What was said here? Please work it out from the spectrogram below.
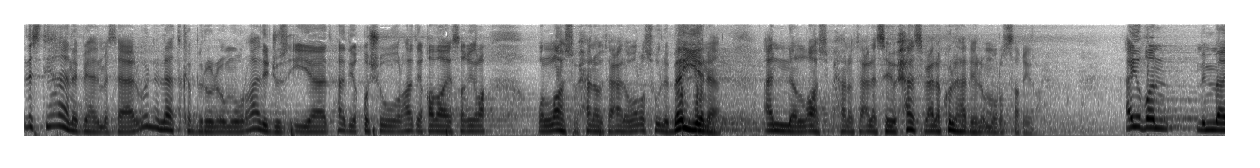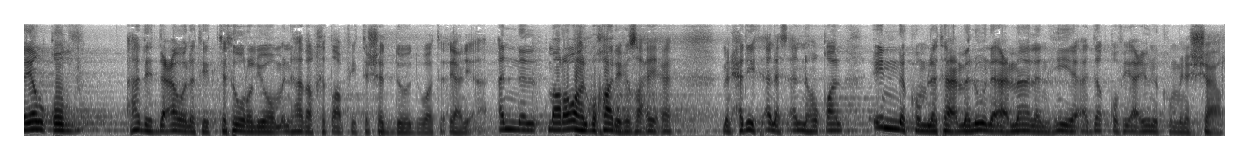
الاستهانة بهذه المسائل ولا لا تكبروا الأمور هذه جزئيات هذه قشور هذه قضايا صغيرة. والله سبحانه وتعالى ورسوله بين أن الله سبحانه وتعالى سيحاسب على كل هذه الأمور الصغيرة. أيضا مما ينقض هذه الدعاوى التي تثور اليوم إن هذا الخطاب فيه تشدد وت... يعني أن ما رواه البخاري في صحيحه من حديث أنس أنه قال إنكم لتعملون اعمالا هي أدق في أعينكم من الشعر.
